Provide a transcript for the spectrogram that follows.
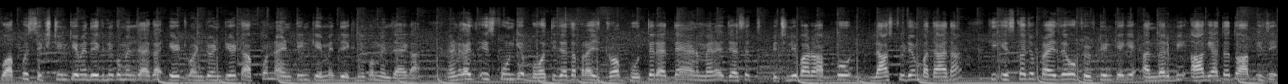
वो आपको सिक्सटीन के में देखने को मिल जाएगा। एट वन ट्वेंटी एट आपको नाइनटीन के में देखने को मिल जाएगा। एंड गाइज़ इस फ़ोन के बहुत ही ज़्यादा प्राइस ड्रॉप होते रहते हैं। एंड मैंने जैसे पिछली बार आपको लास्ट वीडियो में बताया था कि इसका जो प्राइस है वो 15 के अंदर भी आ गया था तो आप इसे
